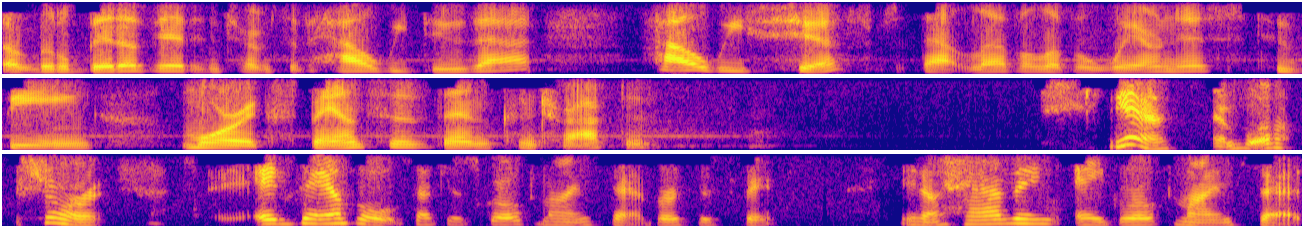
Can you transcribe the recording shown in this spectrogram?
a little bit of it in terms of how we do that, how we shift that level of awareness to being more expansive than contracted? Yeah, well, sure examples such as growth mindset versus fixed. You know, having a growth mindset,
